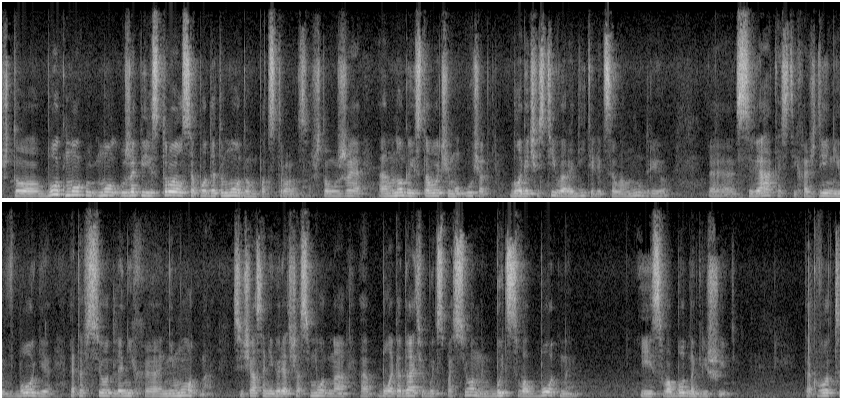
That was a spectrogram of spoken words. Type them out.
что Бог мог, мол, уже перестроился под эту моду, он подстроился, что уже э, много из того, чему учат благочестивые родители, целомудрию, э, святости, хождению в Боге, это все для них э, не модно. Сейчас они говорят, сейчас модно благодатью быть спасенным, быть свободным и свободно грешить. Так вот,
